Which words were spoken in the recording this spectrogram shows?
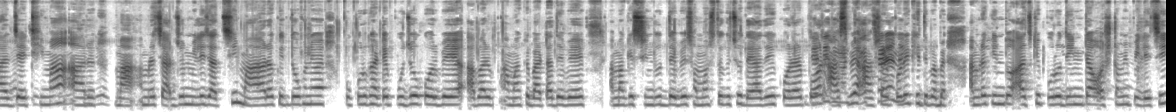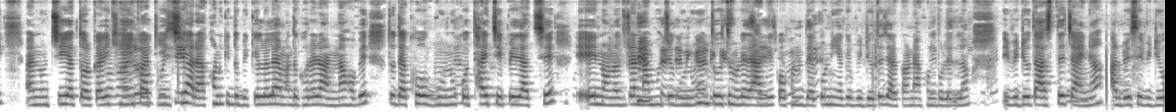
আর জেঠিমা আর মা আমরা চারজন মিলে যাচ্ছি। মারা কিন্তু ওখানে পুকুর ঘাটে পুজো করবে আবার আমাকে বাটা দেবে আমাকে সিঁদুর দেবে সমস্ত কিছু দেয়া দেওয়ি করার পর আসবে আসার পরে খেতে পাবে। আমরা কিন্তু আজকে পুরো দিনটা অষ্টমী পেলেছি আর লুচি আর তরকারি খেয়ে কাটিয়েছি আর এখন কিন্তু বিকেলবেলায় আমাদের ঘরে রান্না হবে। তো দেখো গুনু কোথায় চেপে যাচ্ছে? এই ননদটার নাম হচ্ছে গুনু। তো তোমরা আগে। কখনো দেখো নি আগে ভিডিওতে যার কারণে এখন বলে দিলাম। এই ভিডিওতে আসতে চায় না আর বেশি ভিডিও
